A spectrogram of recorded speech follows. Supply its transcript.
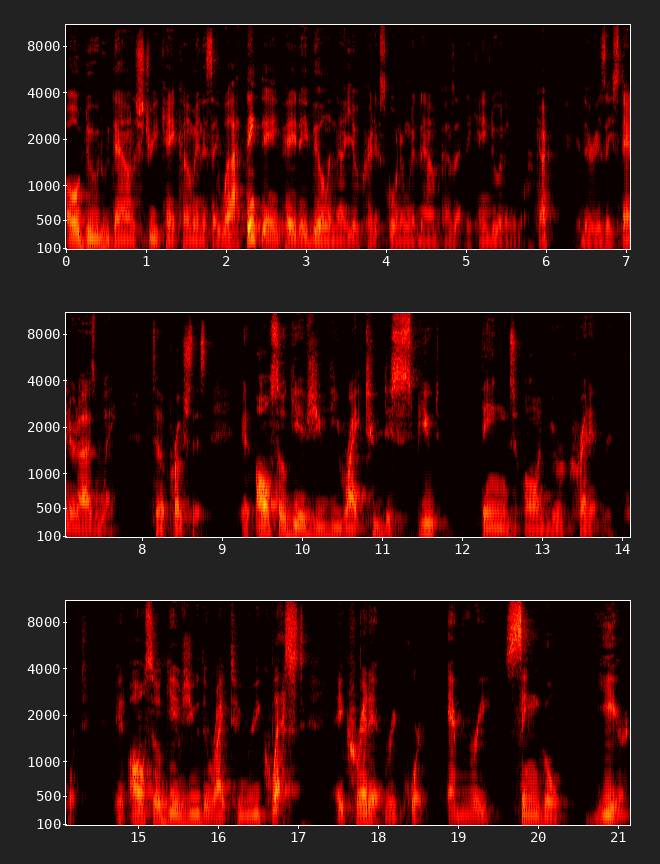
Old dude who down the street can't come in and say, well, I think they ain't paid their bill and now your credit score went down because they can't do it anymore. Okay? There is a standardized way to approach this. It also gives you the right to dispute things on your credit report. It also gives you the right to request a credit report every single year.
